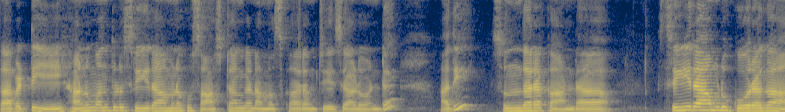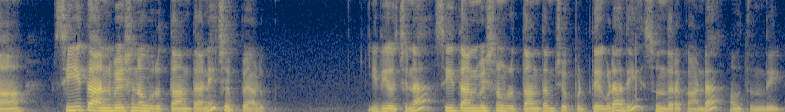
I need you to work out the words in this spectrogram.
కాబట్టి హనుమంతుడు శ్రీరామునకు సాష్టాంగ నమస్కారం చేశాడు అంటే అది సుందరకాండ. శ్రీరాముడు కోరగా సీత అన్వేషణ వృత్తాంతాన్ని చెప్పాడు. ఇది వచ్చిన సీత అన్వేషణ వృత్తాంతం చెప్పితే కూడా అది సుందరకాండ అవుతుంది.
